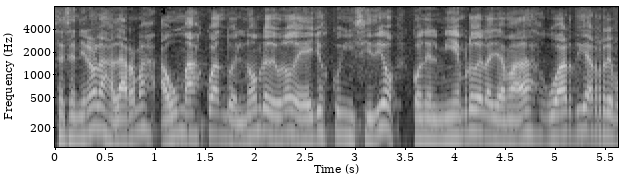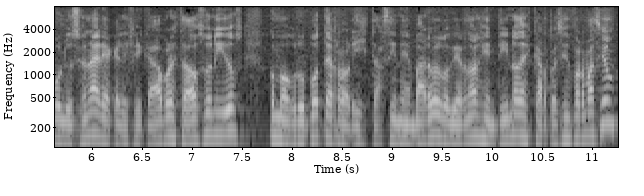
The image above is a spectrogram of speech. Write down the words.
se encendieron las alarmas aún más cuando el nombre de uno de ellos coincidió con el miembro de la llamada Guardia Revolucionaria, calificada por Estados Unidos como grupo terrorista. Sin embargo, el gobierno argentino descartó esa información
